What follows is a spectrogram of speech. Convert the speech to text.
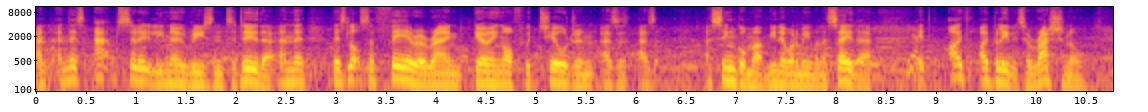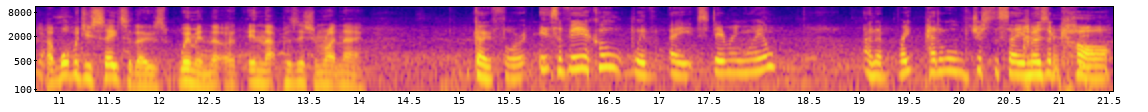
And, and there's absolutely no reason to do that. And there, there's lots of fear around going off with children as a, as a single mum. You know what I mean when I say that. Yeah. It, I, I believe it's irrational. Uh, what would you say to those women that are in that position right now? Go for it. It's a vehicle with a steering wheel and a brake pedal just the same as a car.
